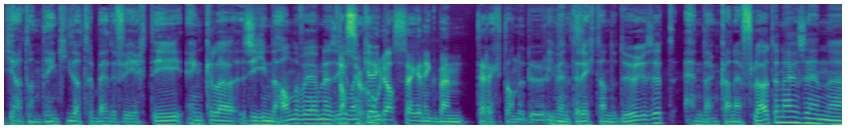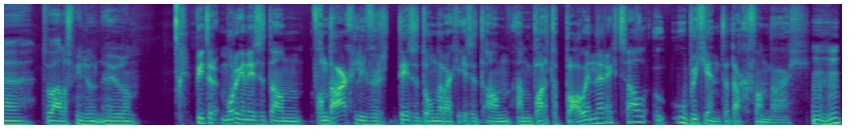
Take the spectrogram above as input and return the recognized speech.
ja, dan denk ik dat er bij de VRT enkele zich in de handen wrijven en zeggen... Dat zo goed als zeggen, ik ben terecht aan de deur gezet. Ik ben terecht aan de deur gezet. En dan kan hij fluiten naar zijn uh, eh, 12 miljoen euro. Pieter, morgen is het dan, vandaag liever, deze donderdag is het aan, aan Bart de Pauw in de rechtszaal. Hoe begint de dag vandaag? Mhm.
